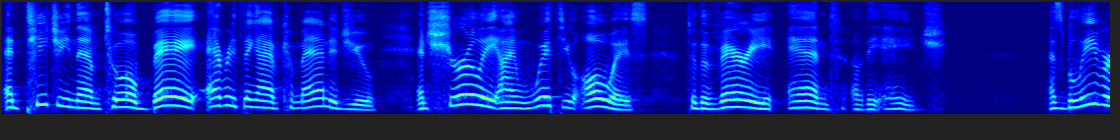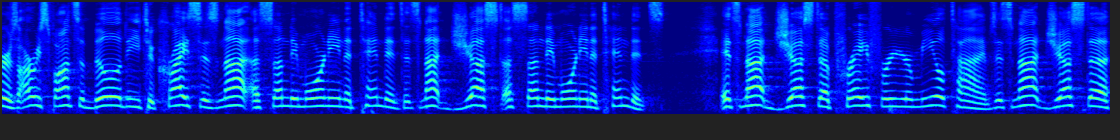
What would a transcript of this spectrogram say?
and teaching them to obey everything I have commanded you. And surely I am with you always to the very end of the age. As believers, our responsibility to Christ is not a Sunday morning attendance. It's not just a Sunday morning attendance. It's not just a pray for your meal times. It's not just a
